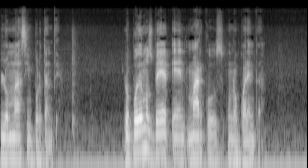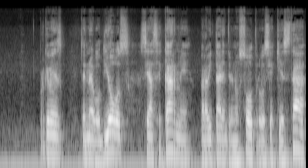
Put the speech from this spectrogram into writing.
lo más importante. Lo podemos ver en Marcos 1.40. Porque ves, de nuevo, Dios se hace carne para habitar entre nosotros y aquí está,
